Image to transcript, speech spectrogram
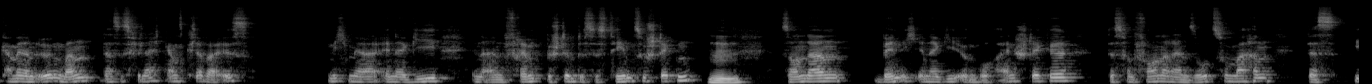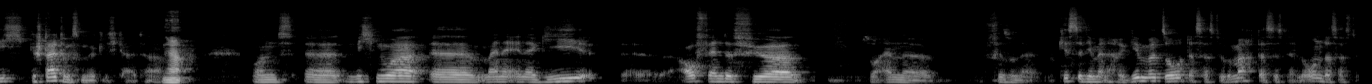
kam mir dann irgendwann, dass es vielleicht ganz clever ist, nicht mehr Energie in ein fremdbestimmtes System zu stecken, mhm. sondern wenn ich Energie irgendwo reinstecke, das von vornherein so zu machen, dass ich Gestaltungsmöglichkeit habe. Ja. Und äh, nicht nur äh, meine Energie äh, aufwende für so eine, für so eine Kiste, die mir nachher geben wird, so, das hast du gemacht, das ist der Lohn, das hast du,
